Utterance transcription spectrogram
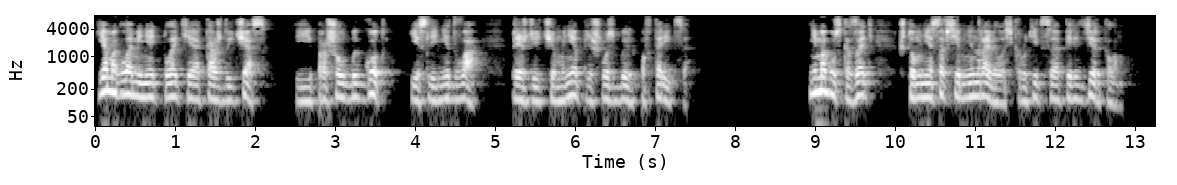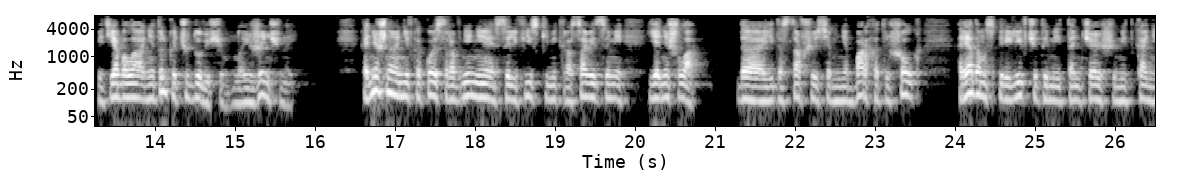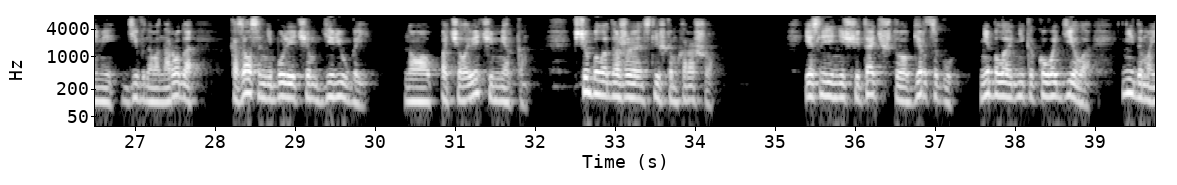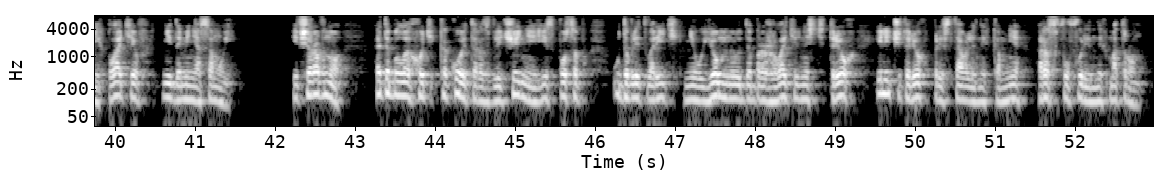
Я могла менять платье каждый час, и прошел бы год, если не два, прежде чем мне пришлось бы повториться. Не могу сказать, что мне совсем не нравилось крутиться перед зеркалом, ведь я была не только чудовищем, но и женщиной. Конечно, ни в какое сравнение с эльфийскими красавицами я не шла, да и доставшийся мне бархат и шелк рядом с переливчатыми тончайшими тканями дивного народа казался не более чем дерюгой, но по человечьим меркам все было даже слишком хорошо. Если не считать, что герцогу не было никакого дела ни до моих платьев, ни до меня самой. И все равно это было хоть какое-то развлечение и способ удовлетворить неуемную доброжелательность трех или четырех представленных ко мне расфуфуренных матрон.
